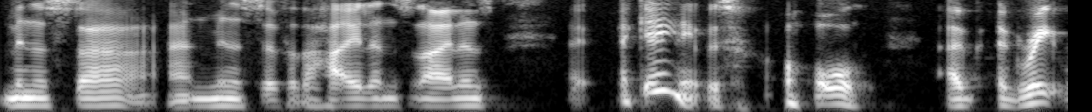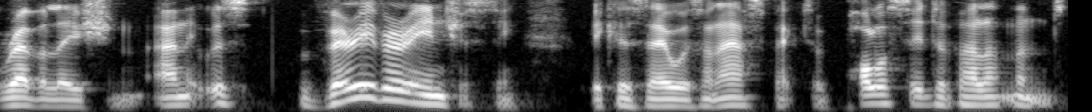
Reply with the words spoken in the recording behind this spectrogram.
minister and minister for the Highlands and Islands. Again, it was all a, a great revelation, and it was very very interesting because there was an aspect of policy development.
